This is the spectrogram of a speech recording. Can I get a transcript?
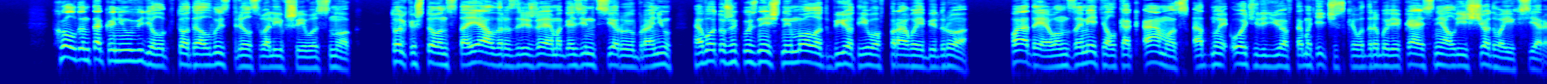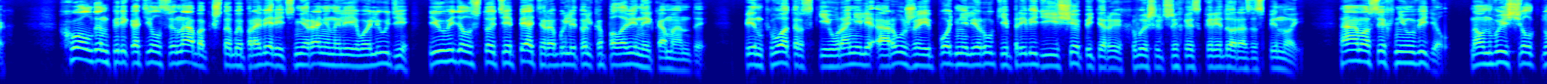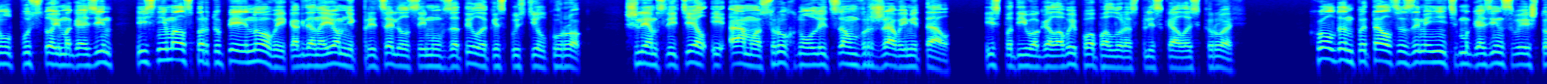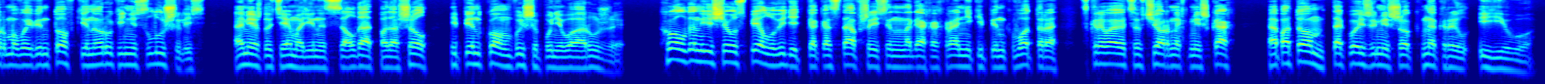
Холден так и не увидел, кто дал выстрел, сваливший его с ног. Только что он стоял, разряжая магазин в серую броню, а вот уже кузнечный молот бьет его в правое бедро. Падая, он заметил, как Амос одной очередью автоматического дробовика снял еще двоих серых. Холден перекатился на бок, чтобы проверить, не ранены ли его люди, и увидел, что те пятеро были только половиной команды. Пинквотерские уронили оружие и подняли руки при виде еще пятерых, вышедших из коридора за спиной. Амос их не увидел, но он выщелкнул пустой магазин и снимал с портупеи новый, когда наемник прицелился ему в затылок и спустил курок. Шлем слетел, и Амос рухнул лицом в ржавый металл. Из-под его головы по полу расплескалась кровь. Холден пытался заменить магазин своей штурмовой винтовки, но руки не слушались, а между тем один из солдат подошел и пинком вышиб у него оружие. Холден еще успел увидеть, как оставшиеся на ногах охранники Пинквотера скрываются в черных мешках, а потом такой же мешок накрыл и его.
